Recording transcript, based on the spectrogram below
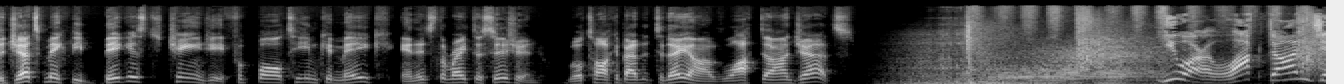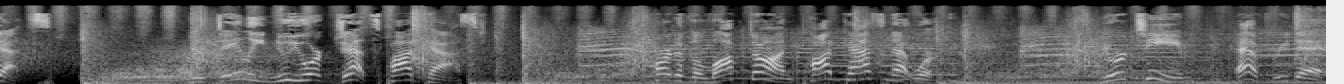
The Jets make the biggest change a football team can make, and it's the right decision. We'll talk about it today on Locked On Jets. You are Locked On Jets, your daily New York Jets podcast. Part of the Locked On Podcast Network. Your team every day.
